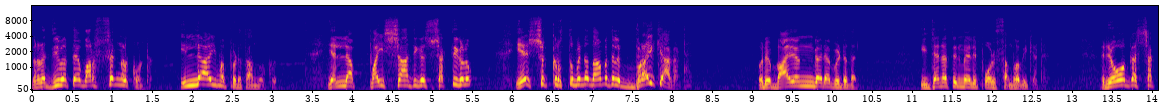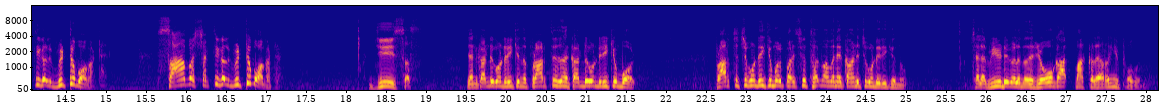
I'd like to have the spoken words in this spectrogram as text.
ഇവരുടെ ജീവിതത്തെ വർഷങ്ങൾ കൊണ്ട് ഇല്ലായ്മപ്പെടുത്താൻ നോക്കുന്നു എല്ലാ പൈശാചിക ശക്തികളും യേശു ക്രിസ്തുവിന്റെ നാമത്തിൽ ബ്രേക്ക് ആകട്ടെ. ഒരു ഭയങ്കര വിടുതൽ ഈ ജനത്തിന്മേൽ ഇപ്പോൾ സംഭവിക്കട്ടെ. രോഗശക്തികൾ വിട്ടുപോകട്ടെ. സാപശക്തികൾ വിട്ടുപോകട്ടെ. ജീസസ് ഞാൻ കണ്ടുകൊണ്ടിരിക്കുന്നു പ്രാർത്ഥിച്ച് കണ്ടുകൊണ്ടിരിക്കുമ്പോൾ പ്രാർത്ഥിച്ചു പ്രാർത്ഥിച്ചുകൊണ്ടിരിക്കുമ്പോൾ പരിശുദ്ധാത്മാവിനെ കാണിച്ചുകൊണ്ടിരിക്കുന്നു. ചില വീടുകളിൽ നിന്ന് രോഗാത്മാക്കൾ ഇറങ്ങിപ്പോകുന്നു.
